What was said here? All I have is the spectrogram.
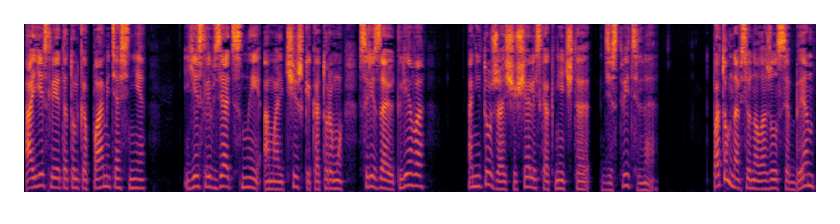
А если это только память о сне? Если взять сны о мальчишке, которому срезают лево, они тоже ощущались как нечто действительное. Потом на все наложился Бен,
